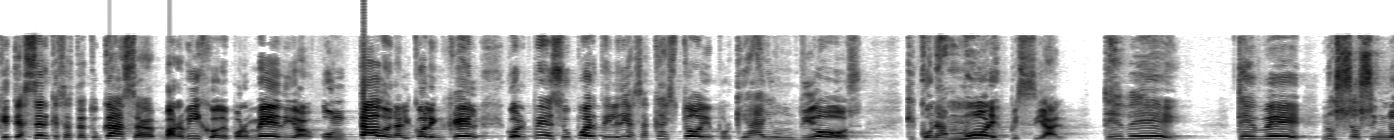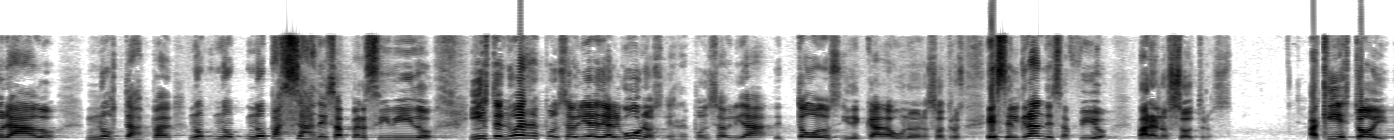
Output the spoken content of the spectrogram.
que te acerques hasta tu casa, barbijo de por medio, untado en alcohol en gel, golpees su puerta y le digas, acá estoy porque hay un Dios que con amor especial te ve te ve, no sos ignorado, no, estás, no, no, no pasás desapercibido. Y esta no es responsabilidad de algunos, es responsabilidad de todos y de cada uno de nosotros. Es el gran desafío para nosotros. Aquí estoy,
